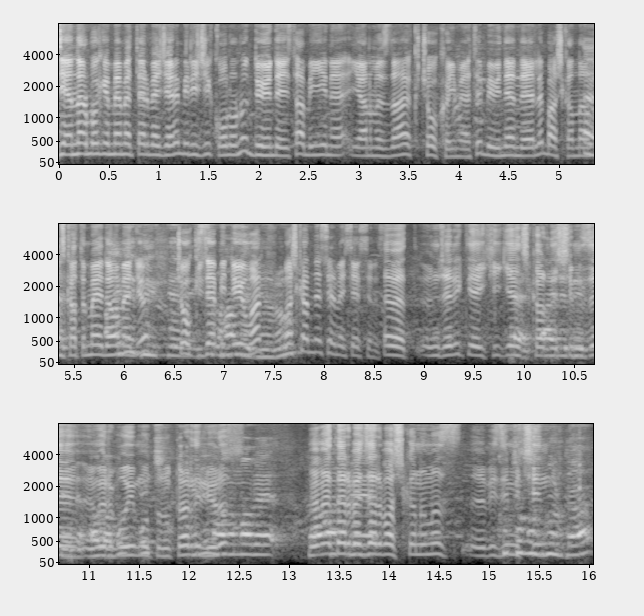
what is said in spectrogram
İzleyenler bugün Mehmet Erbecer'in biricik kolunu düğündeyiz. Tabii yine yanımızda çok kıymetli, birbirinden değerli başkanlarımız Evet, katılmaya devam ediyor. Çok güzel bir düğün var. ediyorum. Başkan ne söylemek istersiniz? Evet, öncelikle iki genç Evet, kardeşimize ömür boyu mutluluklar diliyoruz. Mehmet Erbecer ve başkanımız e, bizim için burada.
